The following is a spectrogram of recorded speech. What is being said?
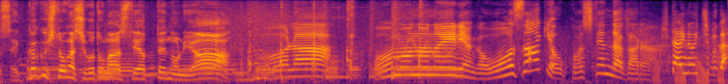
せっかく人が仕事回してやってんのによ。ほら本物のエイリアンが大騒ぎを起こしてんだから。機体の一部が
